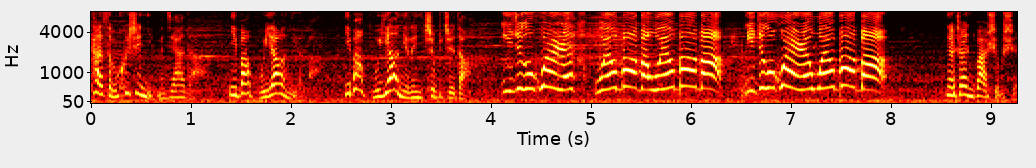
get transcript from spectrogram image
他怎么会是你们家的？你爸不要你了，你爸不要你了，你知不知道？你这个坏人！我要爸爸！我要爸爸！你这个坏人！我要爸爸！你要找你爸是不是？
